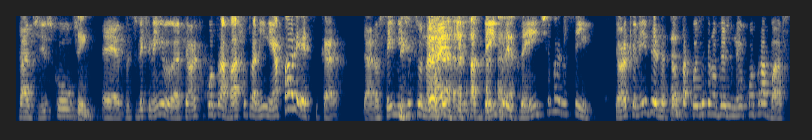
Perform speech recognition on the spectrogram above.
da disco. Sim. É, você vê que nem tem hora que o contrabaixo para mim nem aparece, cara. A não sei Need Tonight, ele tá bem presente, mas assim, tem hora que eu nem vejo, é tanta é. coisa que eu não vejo nem o contrabaixo.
